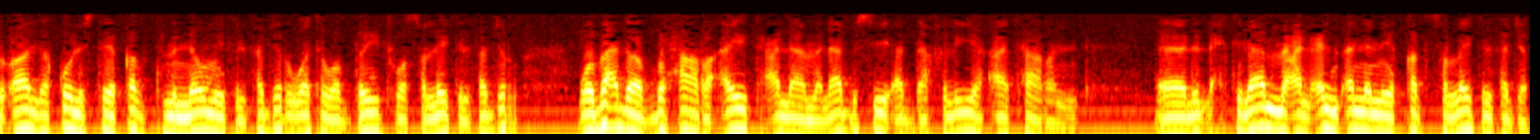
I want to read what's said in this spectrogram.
سؤال يقول استيقظت من نومي في الفجر وتوضيت وصليت الفجر وبعد الضحى رأيت على ملابسي الداخلية آثارا. آه، للاحتلام مع العلم أنني قد صليت الفجر.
